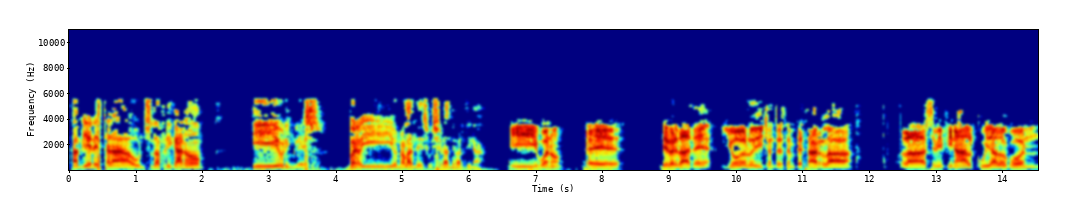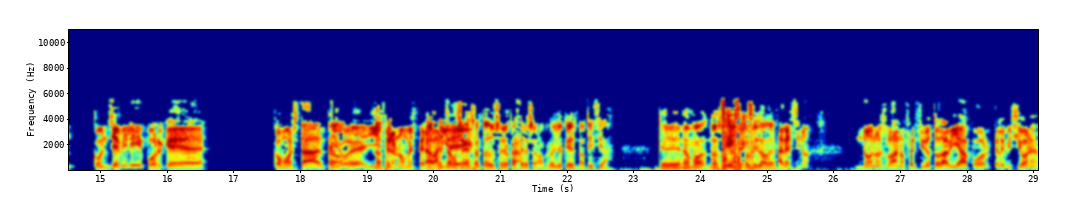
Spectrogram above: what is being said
también estará un sudafricano y un inglés. Bueno, y un holandés, Randy Martina. Y bueno, eh, de verdad, ¿eh? Yo lo he dicho antes de empezar la, la semifinal, cuidado con, con Gemily porque... ¿Cómo está el tío, No, eh? Y, pero no me esperaba Nos ni de... en el salto de Eusebio Cáceres, ¿o no? Creo yo que es noticia. Que no hemos, nos Sí, hemos sí, olvidado él. A ver si no... No nos lo han ofrecido todavía por televisión, ¿eh?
